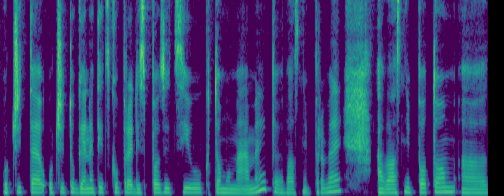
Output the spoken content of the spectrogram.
určité, určitú genetickú predispozíciu k tomu máme, to je vlastne prvé. A vlastne potom e,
